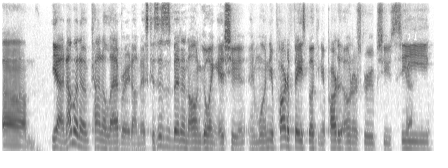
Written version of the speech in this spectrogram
Um, Yeah, and I'm going to kind of elaborate on this because this has been an ongoing issue. And when you're part of Facebook and you're part of the owners groups, you see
